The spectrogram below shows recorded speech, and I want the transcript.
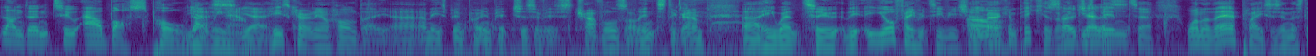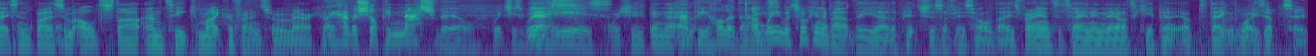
London to our boss, Paul, don't we now? Yeah, he's currently on holiday uh, and he's been putting pictures of his travels on Instagram. Uh, he went to the, your favourite TV show, Oh, American Pickers. so I jealous. he's been to one of their places in the States and is buying some old style antique microphones from America. They have a shop in Nashville, which is where Yes, he is. Which he's been there. Happy and, holidays. And we were talking about the uh, the pictures of his holidays. Very entertaining. They are to keep it up to date with what he's up to.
